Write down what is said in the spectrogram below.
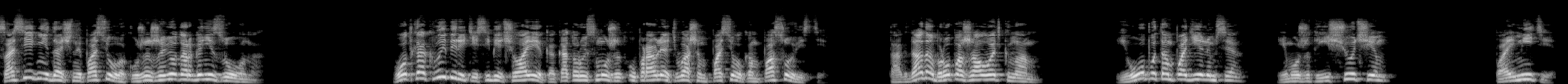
Соседний дачный поселок уже живет организованно. Вот как выберете себе человека, который сможет управлять вашим поселком по совести, тогда добро пожаловать к нам. И опытом поделимся, и может еще чем. Поймите,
